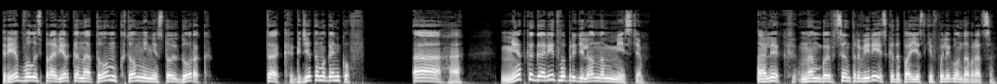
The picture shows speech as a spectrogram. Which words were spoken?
Требовалась проверка на том, кто мне не столь дорог. Так, где там Огоньков? Ага, метка горит в определенном месте. Олег, нам бы в центр Верейска до поездки в полигон добраться.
